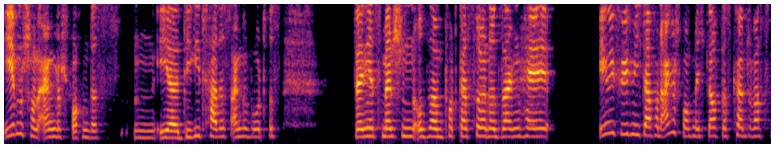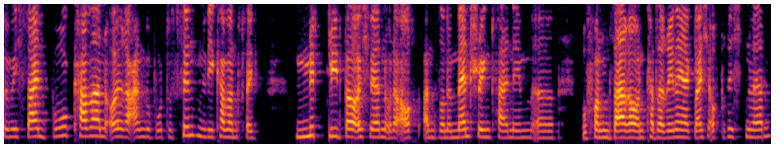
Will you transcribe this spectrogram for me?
eben schon angesprochen, dass es ein eher digitales Angebot ist. Wenn jetzt Menschen unseren Podcast hören und sagen, hey, irgendwie fühle ich mich davon angesprochen, ich glaube, das könnte was für mich sein. Wo kann man eure Angebote finden? Wie kann man vielleicht Mitglied bei euch werden oder auch an so einem Mentoring teilnehmen, äh, wovon Sarah und Katharina ja gleich auch berichten werden?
